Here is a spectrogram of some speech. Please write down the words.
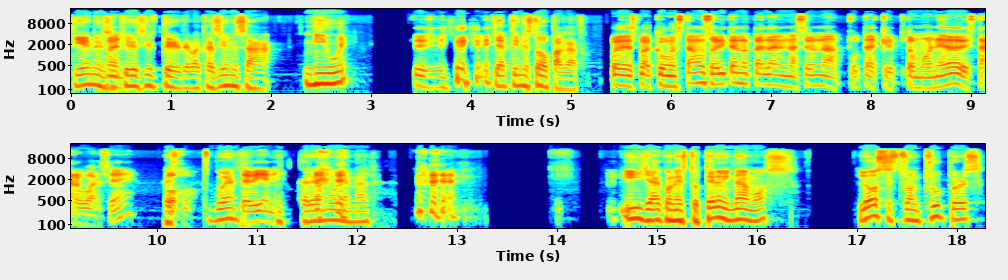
tienes, si Bueno. quieres irte de vacaciones a Niue, Sí, sí. ya tienes todo pagado. Pues pa, como estamos ahorita, no tardan en hacer una puta criptomoneda de Star Wars, ¿eh? Es- Ojo, bueno, te viene. estaría muy anal. Y ya con esto terminamos. Los Stormtroopers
